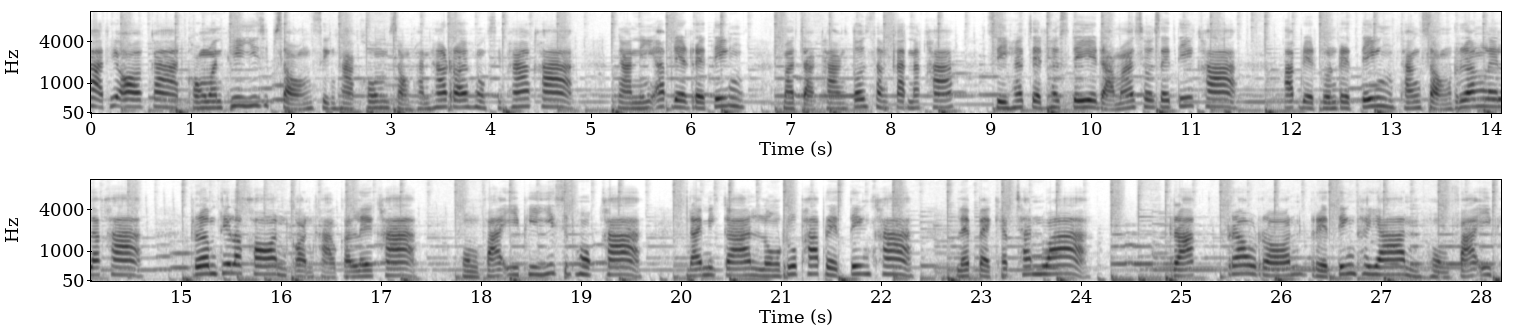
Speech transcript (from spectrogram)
ค่ะที่ออกอากาศของวันที่ 22 สิงหาคม 2565 ค่ะ งานนี้อัปเดตเรตติ้งมาจากทางต้นสังกัดนะคะ 457 HD Drama Society ค่ะ อัปเดตผลเรตติ้งทั้ง 2 เรื่องเลยละค่ะ เริ่มที่ละครก่อนข่าวกันเลยค่ะ หงฟ้า EP 26 ค่ะ ได้มีการลงรูปภาพเรตติ้งค่ะ และแปะแคปชั่นว่า รักเร่าร้อน เรตติ้งทะยาน หงฟ้า EP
